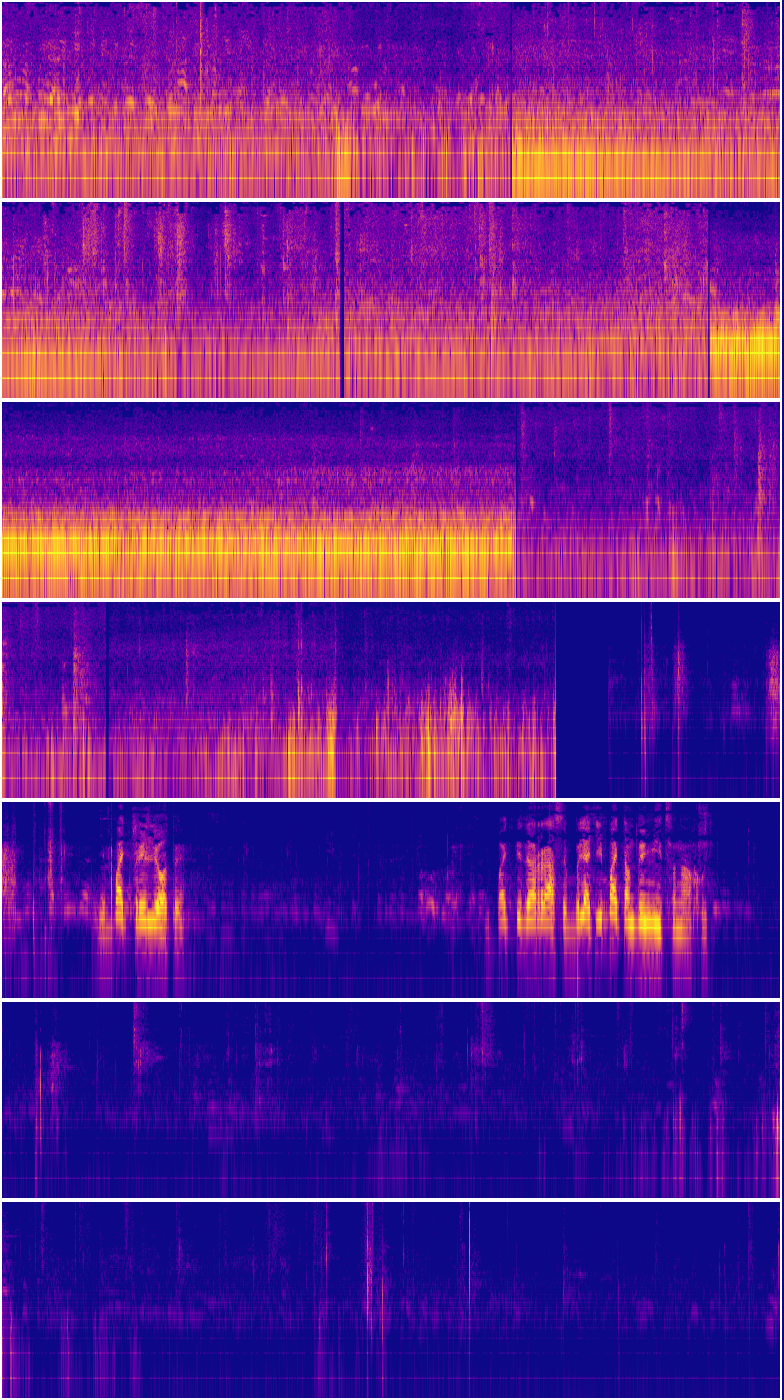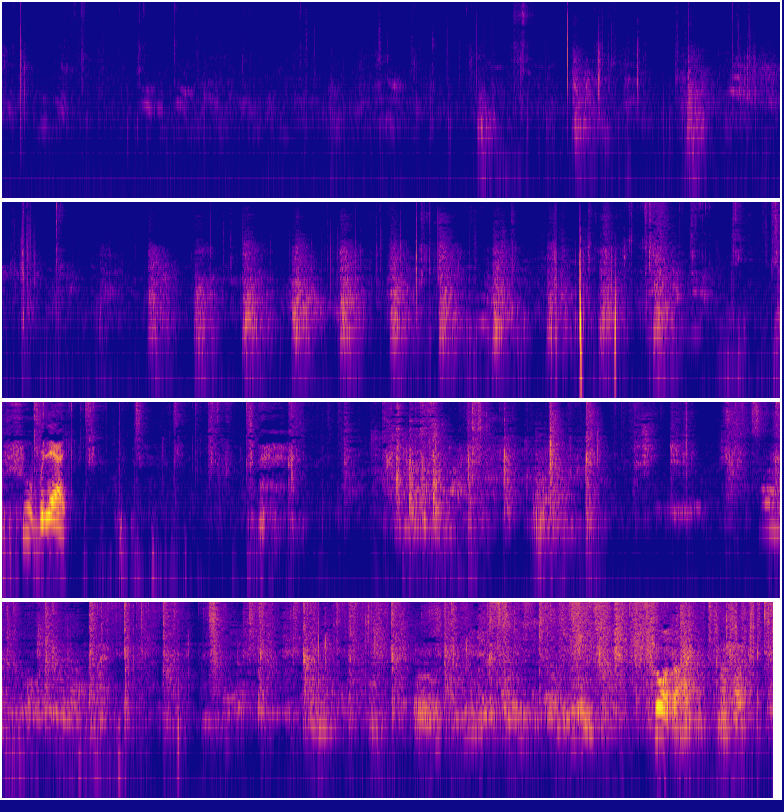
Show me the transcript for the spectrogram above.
Да ну распылять будет. Ебать прилеты. Ебать пидорасы, блять, ебать там дымится нахуй. Фу, блядь. Что там? Да,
